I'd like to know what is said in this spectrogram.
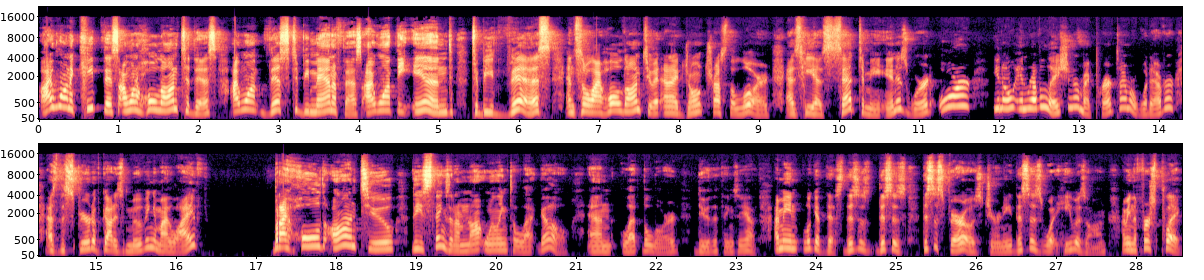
I want to keep this. I want to hold on to this. I want this to be manifest. I want the end to be this. And so I hold on to it and I don't trust the Lord as He has said to me in His Word or, you know, in Revelation or my prayer time or whatever, as the Spirit of God is moving in my life. But I hold on to these things and I'm not willing to let go and let the Lord do the things he has. I mean, look at this. This is this is this is Pharaoh's journey. This is what he was on. I mean, the first plague,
